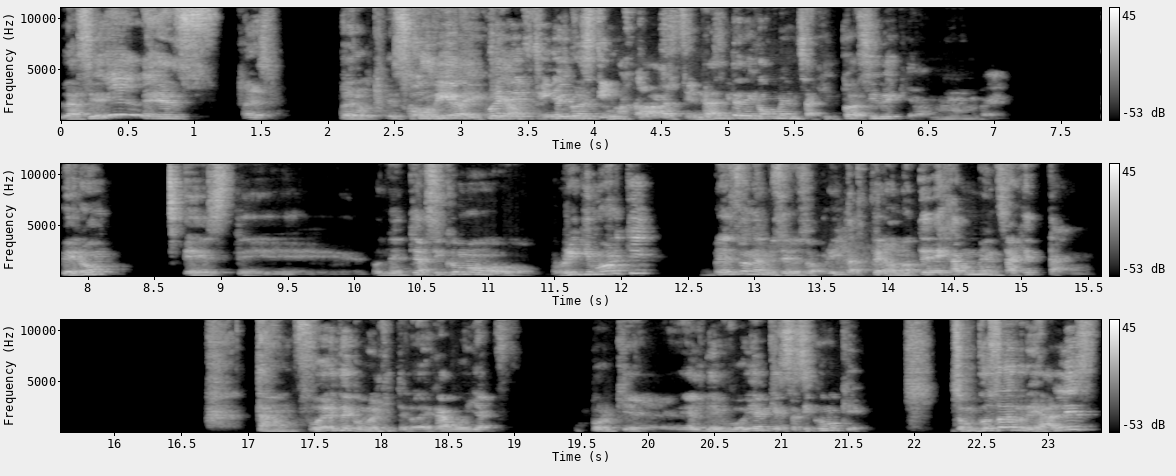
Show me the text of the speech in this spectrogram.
la serie es, eso. Pero es jodida y juega, pero al- final te deja un mensajito así de que, hombre, pero, este, ponete así como Ricky Morty, es una de mis series favoritas, pero no te deja un mensaje tan, tan fuerte como el que te lo deja Boyack, porque el de Boyack es así como que son cosas reales.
